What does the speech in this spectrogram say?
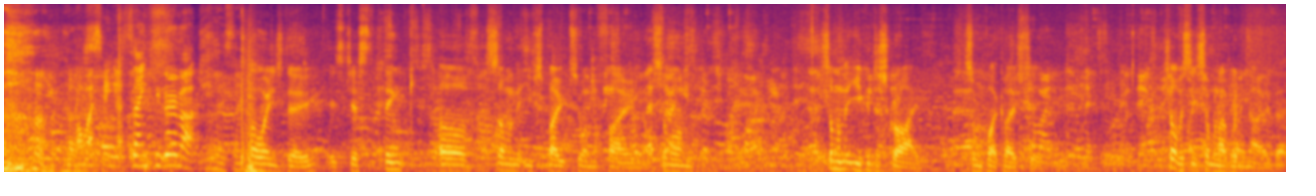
on my finger. Thank you very much. What I want you to do is just think of someone that you spoke to on the phone, or someone, someone that you could describe, someone quite close to you. So obviously someone I wouldn't know, but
